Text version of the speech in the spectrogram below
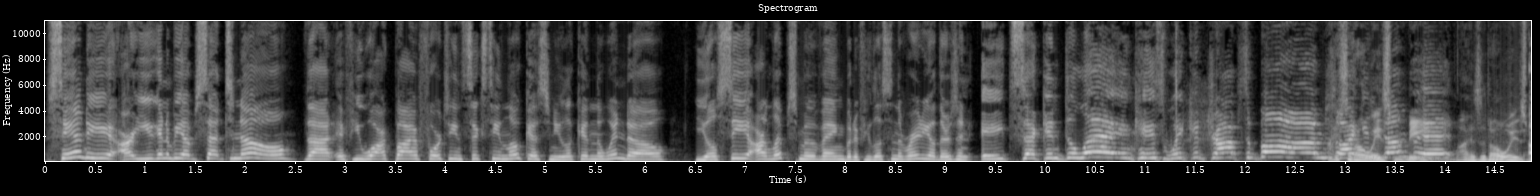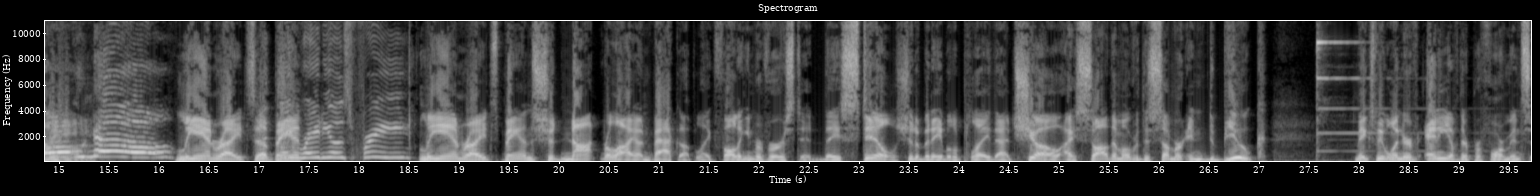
Sandy, are you going to be upset to know that if you walk by 1416 Locust and you look in the window, you'll see our lips moving, but if you listen to the radio, there's an eight second delay in case Wicket drops a bomb, Why so is I it can always dump me? it. Why is it always me? Oh no! Leanne writes, uh, Good thing band, radio's free. Leanne writes, bands should not rely on backup like Falling in Reverse did. They still should have been able to play that show. I saw them over the summer in Dubuque. Makes me wonder if any of their performance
